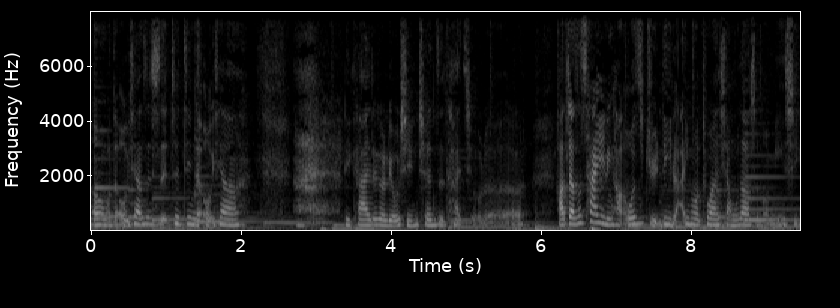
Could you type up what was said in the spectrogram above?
嗯，我的偶像是谁？最近的偶像，唉，离开这个流行圈子太久了。好，假设蔡依林好了，我只举例啦，因为我突然想不到什么明星。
